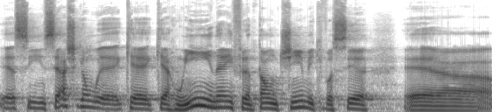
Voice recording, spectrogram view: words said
é assim, você acha que é, que, é, que é ruim, né, enfrentar um time que você é,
